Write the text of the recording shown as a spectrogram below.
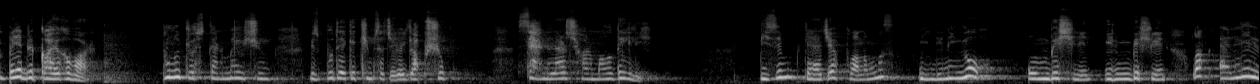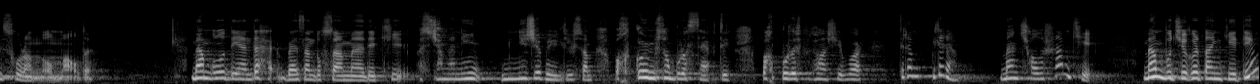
Belə bir qayğı var. Bunu göstərmək üçün biz bu dəqiqə kimsəcə yapışıb səhnələr çıxarmalı deyilik. Bizim gələcək planımız indinin yox, 15 ilin, 25 ilin, lap 50 il sonranın olmalıdır. Mən bunu deyəndə hə, bəzən dostlarım mənə deyir ki, "Bəs Cəmə, necə belə deyirsən? Bax, görmürsən bura səhvdir. Bax, burada filan şey var." Deyirəm, bilirəm. Mən çalışıram ki, mən bu cığırdan gedim,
